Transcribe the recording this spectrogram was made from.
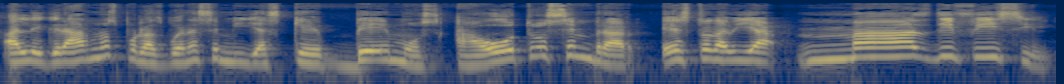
Alegrarnos por las buenas semillas que vemos a otros sembrar es todavía más difícil.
